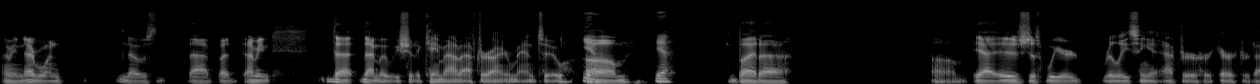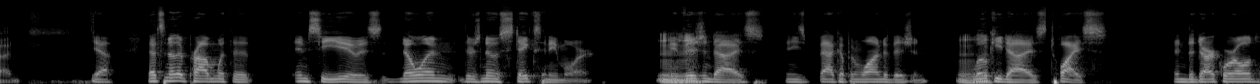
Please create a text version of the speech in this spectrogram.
I mean, everyone knows that, but I mean, that that movie should have came out after Iron Man two. Yeah. Um, Yeah. But uh, um, yeah, it was just weird releasing it after her character died. Yeah. That's another problem with the MCU is no one. There's no stakes anymore. I mean, Mhm. Vision dies and he's back up in WandaVision. Mhm. Loki dies twice in the Dark World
